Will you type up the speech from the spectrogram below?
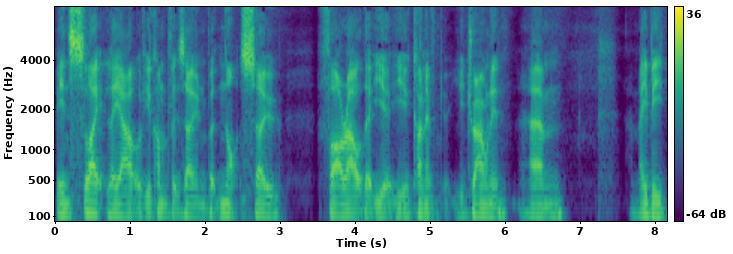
being slightly out of your comfort zone but not so far out that you you kind of you're drowning. Um, maybe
